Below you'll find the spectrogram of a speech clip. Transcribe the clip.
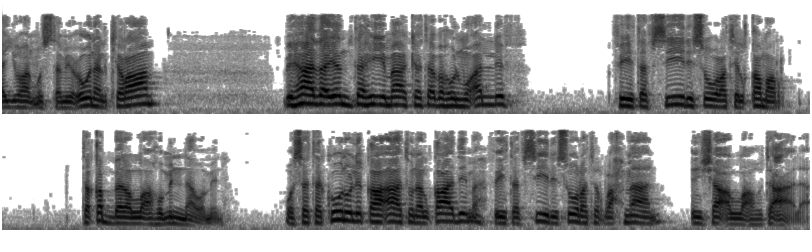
أيها المستمعون الكرام بهذا ينتهي ما كتبه المؤلف في تفسير سورة القمر تقبل الله منا ومنه. وستكون لقاءاتنا القادمة في تفسير سورة الرحمن إن شاء الله تعالى.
